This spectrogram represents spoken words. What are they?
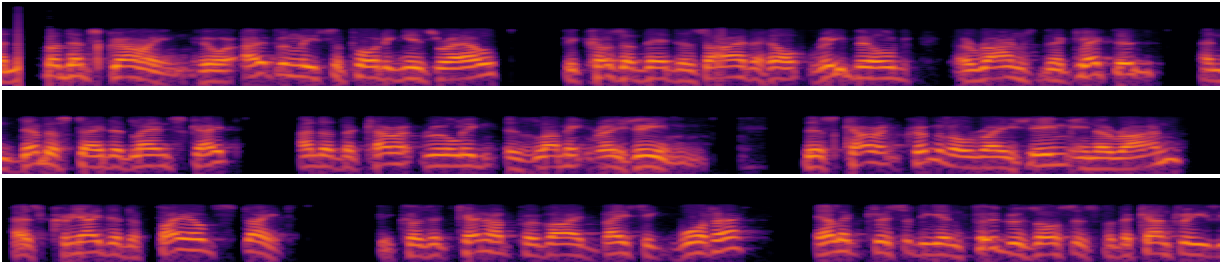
a number that's growing, who are openly supporting Israel because of their desire to help rebuild Iran's neglected and devastated landscape under the current ruling Islamic regime. This current criminal regime in Iran has created a failed state because it cannot provide basic water, electricity, and food resources for the country's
